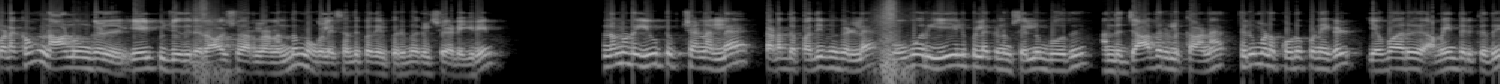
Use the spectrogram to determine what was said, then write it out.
வணக்கம். நான் உங்கள் ஏழ்பு ஜோதிட ராஜ் வரலானந்தம். உங்களை சந்திப்பதில் பெருமகிழ்ச்சி அடைகிறேன். நம்மளோட யூடியூப் சேனல்ல கடந்த பதிவுகளில் ஒவ்வொரு ஏழு பிளக்கணம் செல்லும் போது அந்த ஜாதர்களுக்கான திருமண கொடுப்பனைகள் எவ்வாறு அமைந்திருக்குது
